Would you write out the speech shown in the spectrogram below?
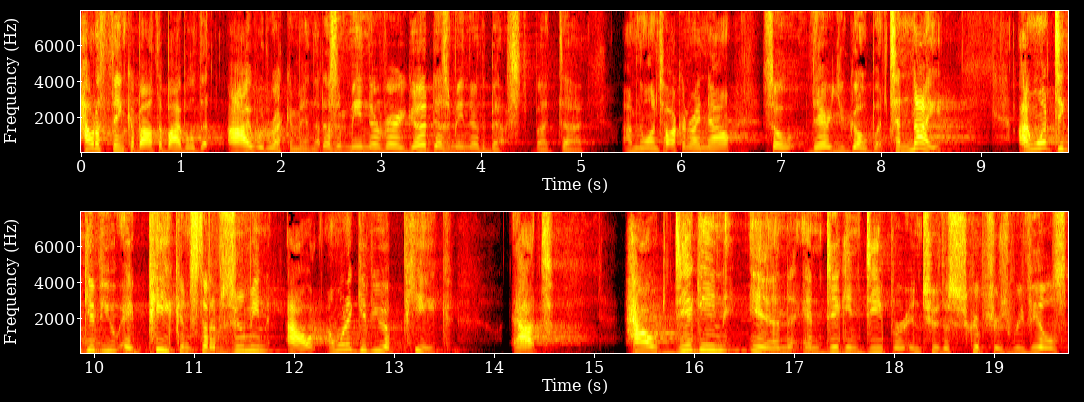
how to think about the Bible that I would recommend. That doesn't mean they're very good, doesn't mean they're the best, but uh, I'm the one talking right now. So there you go. But tonight, I want to give you a peek instead of zooming out. I want to give you a peek at how digging in and digging deeper into the scriptures reveals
